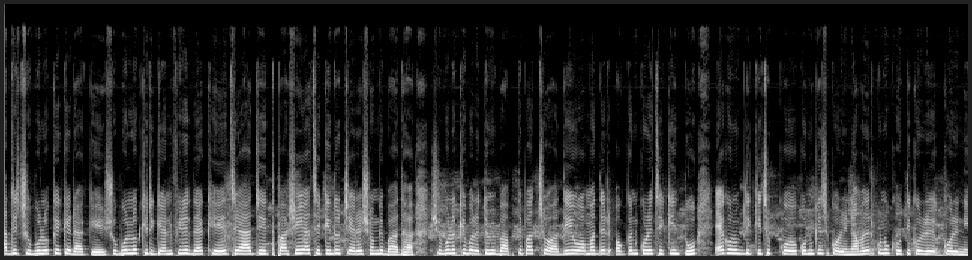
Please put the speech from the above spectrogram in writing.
আদিত শুভলক্ষীকে ডাকে। শুভলক্ষীর জ্ঞান ফিরে দেখে যে আজিত পাশেই আছে, কিন্তু চেয়ারের সঙ্গে বাঁধা। শুভলক্ষী বলে, তুমি ভাবতে পারছ, আদি ও আমাদের অজ্ঞান করেছে, কিন্তু এখন অবধি কিছু কোনো কিছু করেনি, আমাদের কোনো ক্ষতি করে, করেনি।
